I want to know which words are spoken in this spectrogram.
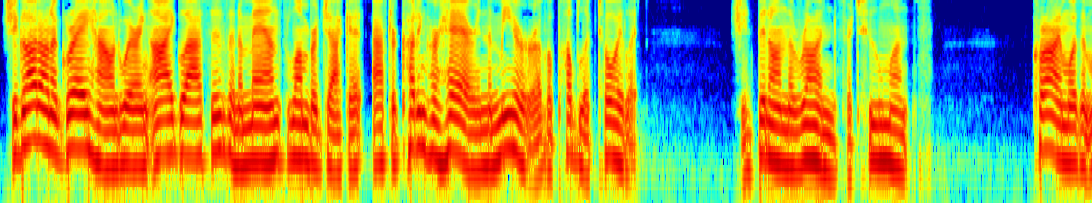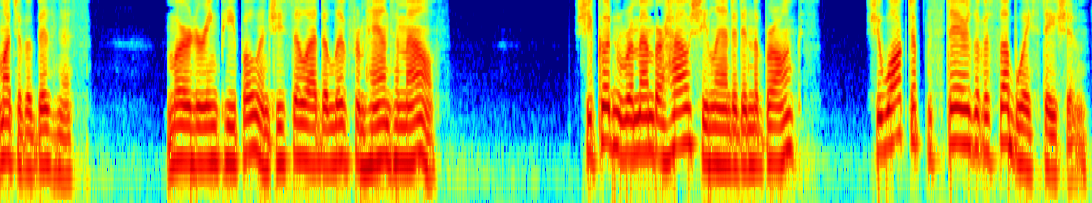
She got on a greyhound wearing eyeglasses and a man's lumber jacket after cutting her hair in the mirror of a public toilet. She'd been on the run for two months. Crime wasn't much of a business murdering people, and she still had to live from hand to mouth. She couldn't remember how she landed in the Bronx. She walked up the stairs of a subway station,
